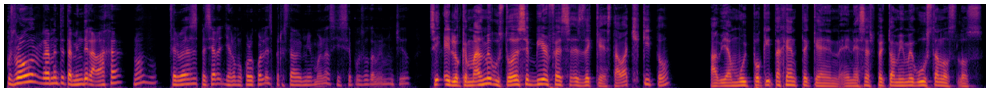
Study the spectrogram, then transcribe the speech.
Pues probamos realmente también de la baja, ¿no? Cervezas especiales, ya no me acuerdo cuáles, pero estaban bien buenas y se puso también muy chido. Sí, y lo que más me gustó de ese Beer Fest es de que estaba chiquito, había muy poquita gente que en, en ese aspecto a mí me gustan los, los,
